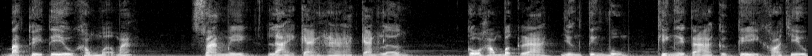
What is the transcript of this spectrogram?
Bạch Thủy Tiêu không mở mắt, xoan miệng lại càng há càng lớn. Cổ họng bật ra những tiếng vùng khiến người ta cực kỳ khó chịu.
